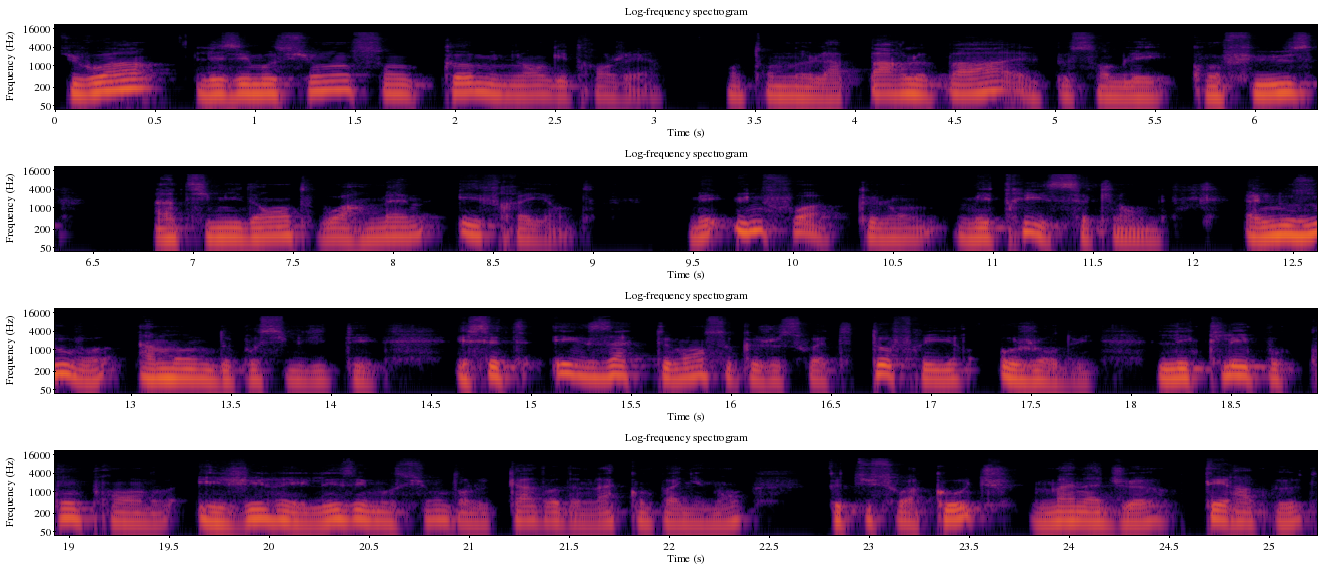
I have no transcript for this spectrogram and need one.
Tu vois, les émotions sont comme une langue étrangère. Quand on ne la parle pas, elle peut sembler confuse, intimidante, voire même effrayante. Mais une fois que l'on maîtrise cette langue, elle nous ouvre un monde de possibilités. Et c'est exactement ce que je souhaite t'offrir aujourd'hui. Les clés pour comprendre et gérer les émotions dans le cadre d'un accompagnement, que tu sois coach, manager, thérapeute,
